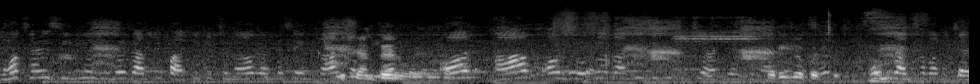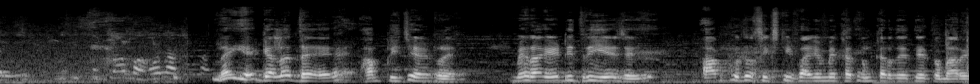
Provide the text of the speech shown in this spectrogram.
है बहुत सारे सीनियर लीडर्स आपकी पार्टी के चुनाव लड़ने से इनकार कर दिया और आप और सोनिया गांधी जी भी पीछे हट रहे हैं। वो विधानसभा में जाएँगे तो इससे क्या माहौल आपकी नहीं ये गलत है। हम पीछे हट रहे मेरा 83 एज है। आपको तो 65 में खत्म कर देते तुम्हारे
